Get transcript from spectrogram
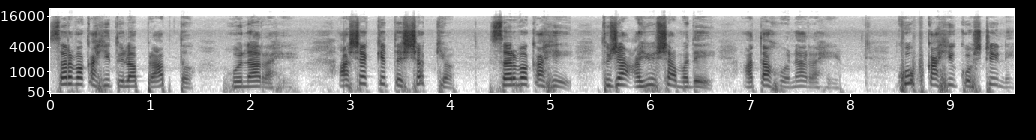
सर्व काही तुला प्राप्त होणार आहे. अशक्य ते शक्य सर्व काही तुझ्या आयुष्यामध्ये आता होणार आहे. खूप काही गोष्टीने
